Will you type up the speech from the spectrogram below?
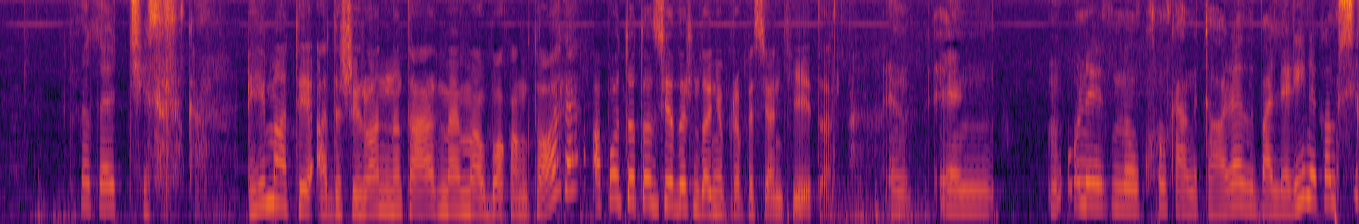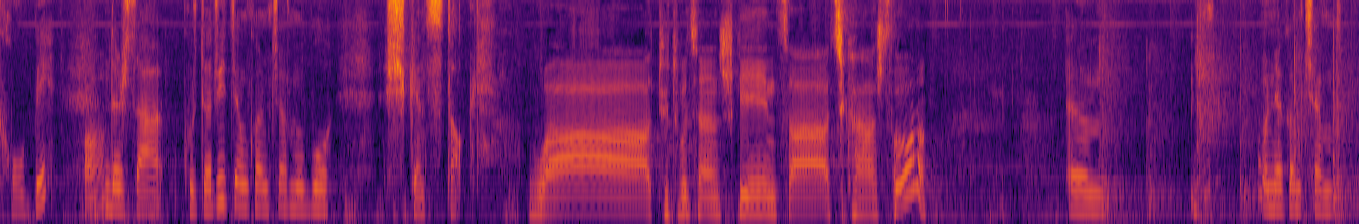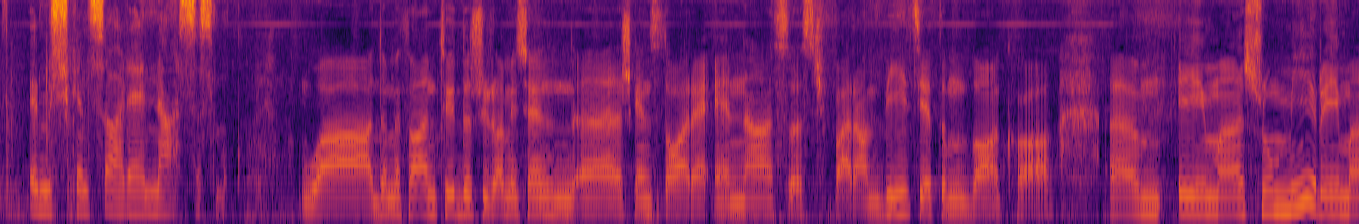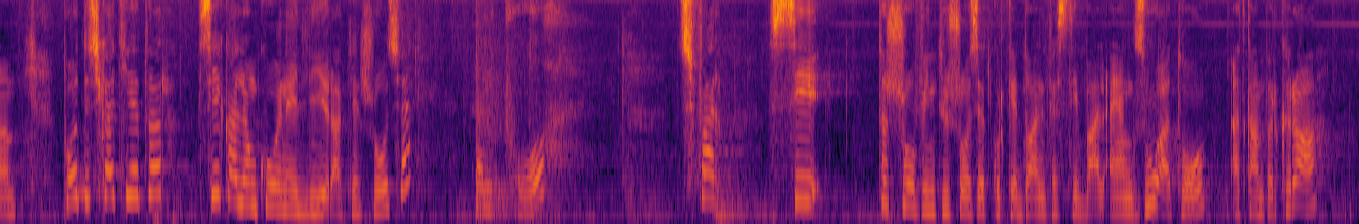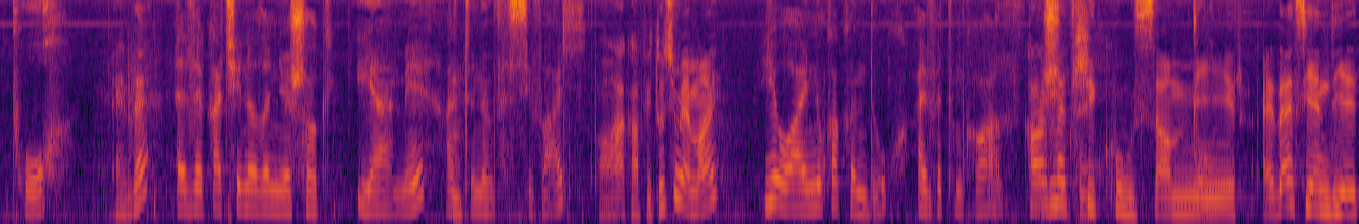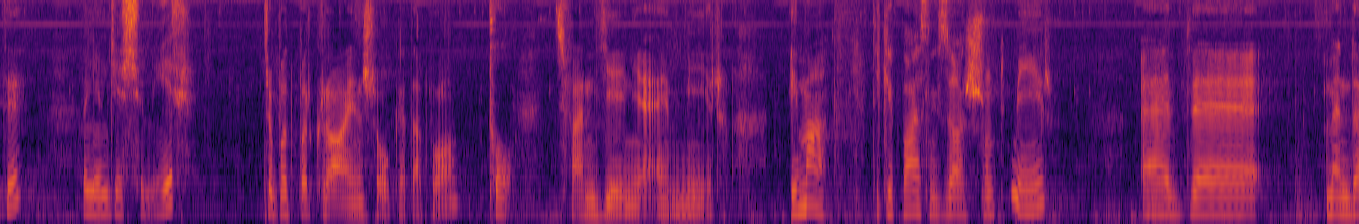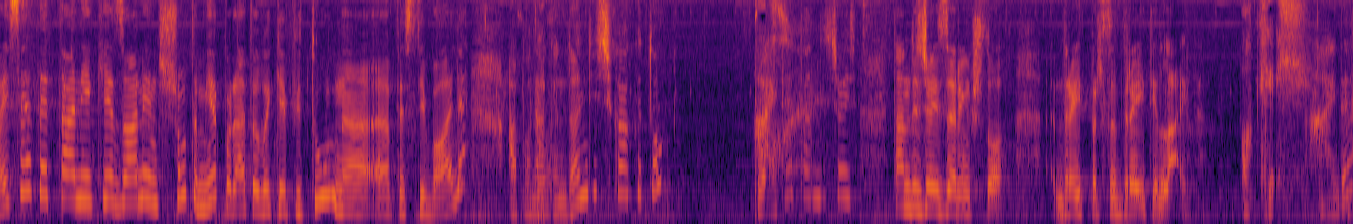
Në të qesë të ka. Ema, ti a dëshiron në të ardhme me u bo këngëtare, apo do të zgjedhësh ndonjë profesion tjetër? Unë e me kon këngëtare dhe balerinë e kam si hobi, po. ndërsa kur të rritëm kam qef me u bo shkencëtare. Ua, ty të pëlqen shkenca, çka ashtu? Unë e kam qef shkencëtare e NASA-s me kon. Ua, domethënë, ti dëshiron me qenë shkencëtare e NASA-s, çfarë ambicje të mëdha ka Ema, shumë mirë, Ema. Po, diçka tjetër? Si e kalon kohën e lirë, ke shoqe? Po, Çfarë, si të shofin ty shoqet kur ke dalë në festival, a janë gëzu ato, a të kanë përkrah? Po. Edhe? Edhe ka qenë edhe një shok i jemi, aty në festival. Po, a ka fitu çmim ai? Jo, ai nuk ka këndu, ai vetëm ka ardhë. Ka ardhë me të shiku, po, sa mirë. Edhe si je ndje ti? Unë jam ndje shumë mirë. Që po të përkrahin shokët, apo? Po. Çfarë ndjenje e mirë. Ema, ti ke pas një zë shumë të mirë, edhe mendoj se edhe tani ke zanin shumë të mirë për atë edhe ke fitu në festival, apo? Po. Na këndon diçka këtu? Po. Hajde, ta ndëgjoj, ta ndëgjoj zërin kështu, drejtpërsëdrejti live. Okej. Hajde.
